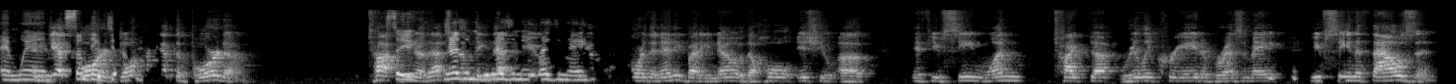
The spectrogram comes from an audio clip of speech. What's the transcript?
and when and get something bored. Don't forget the boredom. Talk, so you know, that's resume, resume, that resume. more than anybody know the whole issue of if you've seen one typed up really creative resume, you've seen a thousand.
